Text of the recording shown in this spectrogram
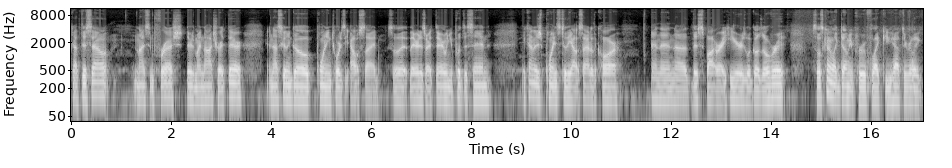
Got this out nice and fresh. There's my notch right there. And that's going to go pointing towards the outside. So that, there it is right there. When you put this in, it kind of just points to the outside of the car. And then uh, this spot right here is what goes over it. So it's kind of like dummy proof. Like you have to really,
